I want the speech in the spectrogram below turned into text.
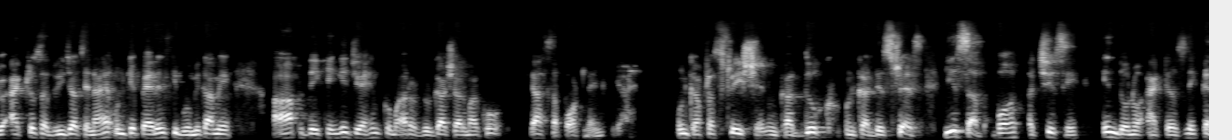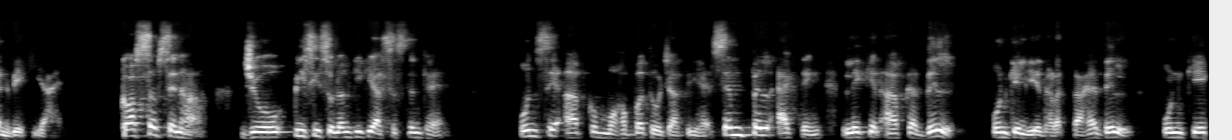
जो एक्ट्रेस अद्रीजा सिन्हा है, उनके पेरेंट्स की भूमिका में आप देखेंगे जयहिंद कुमार और दुर्गा शर्मा को क्या सपोर्ट लैंड किया है। उनका फ्रस्ट्रेशन उनका दुख, उनका डिस्ट्रेस ये सब बहुत अच्छे से इन दोनों एक्टर्स ने कन्वे किया है। कौस्तव सिन्हा, जो पीसी सोलंकी के असिस्टेंट है, उनसे आपको मोहब्बत हो जाती है। सिंपल एक्टिंग लेकिन आपका दिल उनके लिए धड़कता है। दिल उनके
